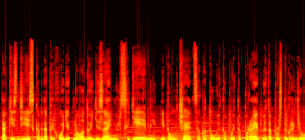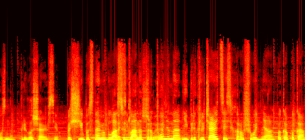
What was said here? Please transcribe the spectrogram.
так и здесь, когда приходит молодой дизайнер с идеями и получается готовый какой-то проект, ну это просто грандиозно. Приглашаю всех. Спасибо. С нами была Спасибо Светлана большое. Тартунина. Не переключайтесь. Хорошего дня. Пока-пока.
